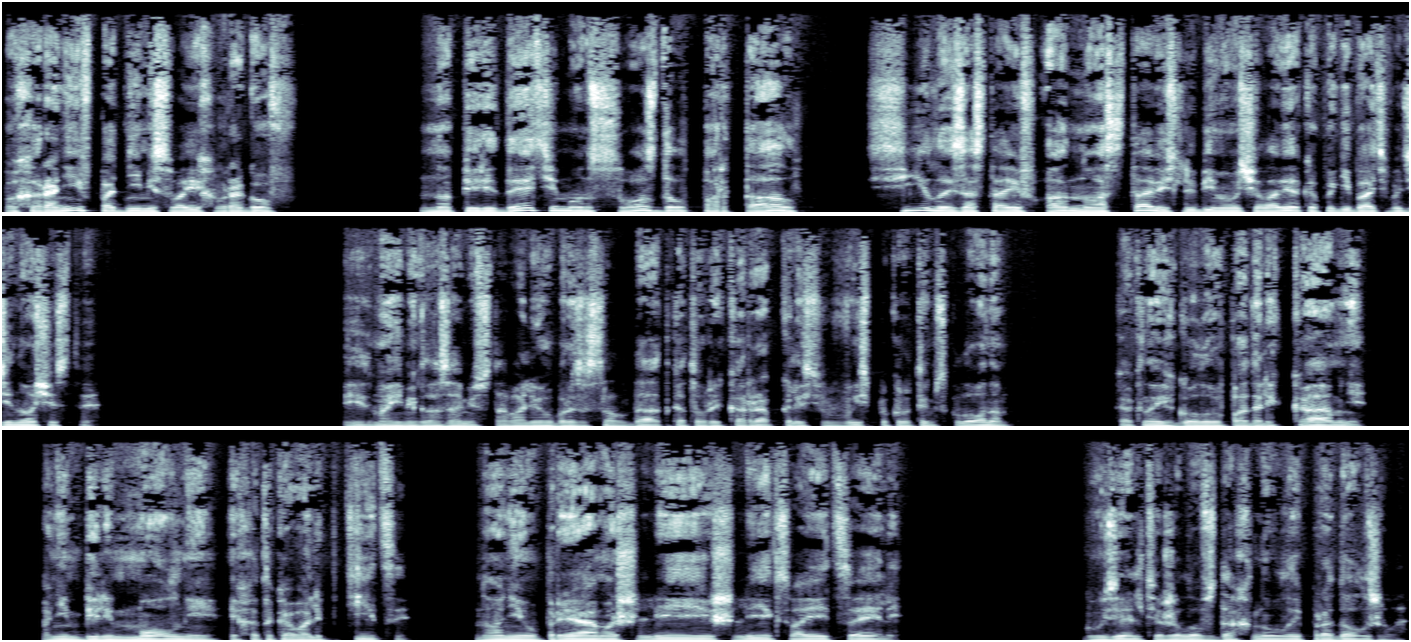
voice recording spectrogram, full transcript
похоронив под ними своих врагов. Но перед этим он создал портал — силой заставив Анну оставить любимого человека погибать в одиночестве. Перед моими глазами вставали образы солдат, которые карабкались ввысь по крутым склонам, как на их головы падали камни, по ним били молнии, их атаковали птицы, но они упрямо шли и шли к своей цели. Гузель тяжело вздохнула и продолжила.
